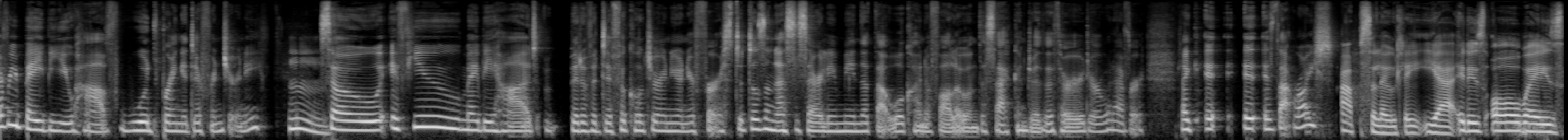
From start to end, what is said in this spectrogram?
every baby you have would bring a different journey. Mm. So if you maybe had a bit of a difficult journey on your first, it doesn't necessarily mean that that will kind of follow in the second or the third or whatever. Like, it, it, is that right? Absolutely. Yeah. It is always,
